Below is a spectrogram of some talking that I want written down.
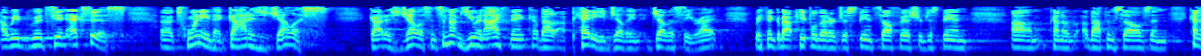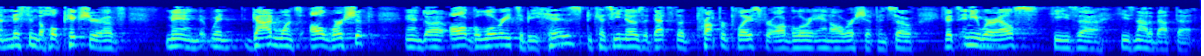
Uh, we would see in Exodus uh, 20 that God is jealous. God is jealous. And sometimes you and I think about a petty jealousy, right? We think about people that are just being selfish or just being um, kind of about themselves and kind of missing the whole picture of, man, when God wants all worship and uh, all glory to be His because He knows that that's the proper place for all glory and all worship. And so if it's anywhere else, He's, uh, he's not about that.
